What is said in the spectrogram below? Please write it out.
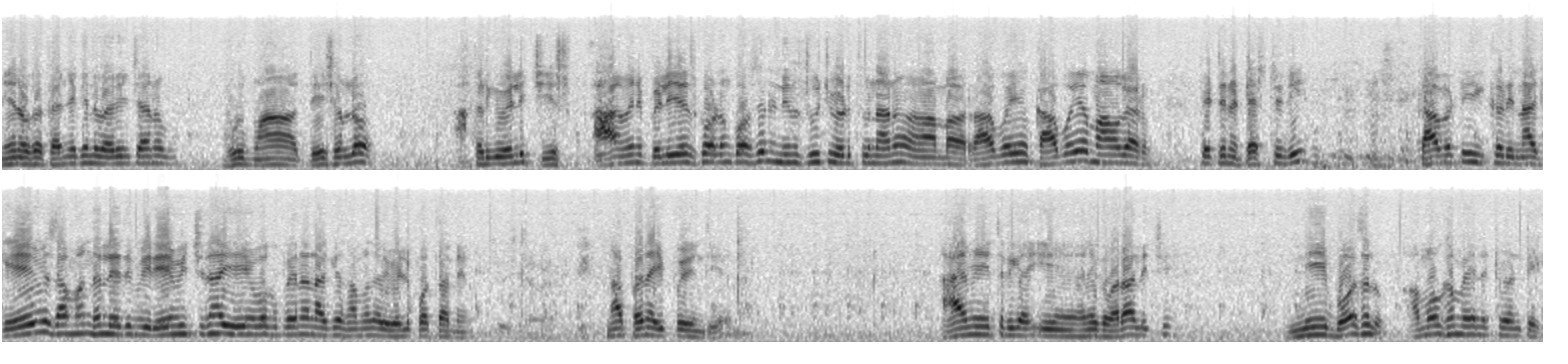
నేను ఒక కన్యకని వరించాను. భూ- మా దేశంలో అక్కడికి వెళ్ళి చేసు ఆమెను పెళ్ళి చేసుకోవడం కోసం నేను చూచి పెడుతున్నాను. ఆ మా రాబోయే కాబోయే మామగారు పెట్టిన టెస్ట్ ఇది. కాబట్టి ఇక్కడ నాకేమి సంబంధం లేదు. మీరు ఏమి ఇచ్చినా ఏమి ఇవ్వకపోయినా నాకేం సంబంధం లేదు. వెళ్ళిపోతాను నేను. నా పని అయిపోయింది అని. ఆమె ఇతడిగా ఈ అనేక వరాలు ఇచ్చి నీ బోధలు అమోఘమైనటువంటి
